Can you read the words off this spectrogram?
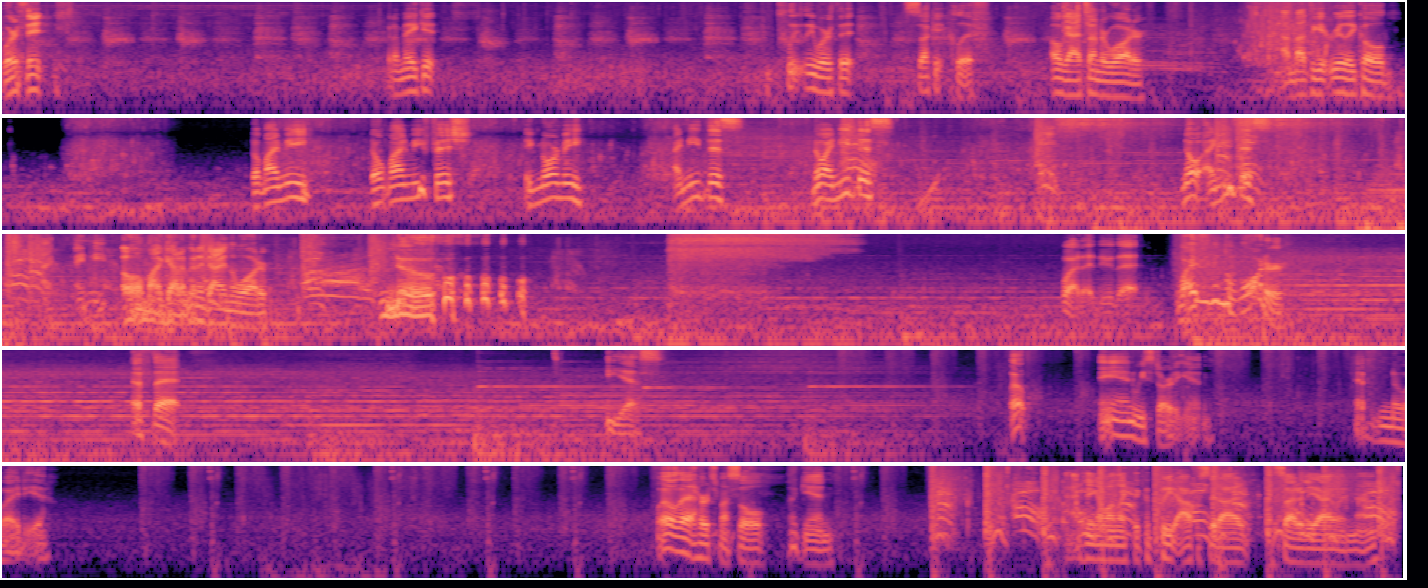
Worth it. Gonna make it. Completely worth it. Suck it, cliff. Oh god, it's underwater. I'm about to get really cold. Don't mind me. Don't mind me, fish. Ignore me. I need this. No, I need this. No, I need this. I, I need... Oh my god, I'm gonna die in the water. No! Why'd I do that? Why is it in the water? F that. Yes. And we start again. I Have no idea. Well, that hurts my soul again. I think I'm on like the complete opposite side of the island now.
